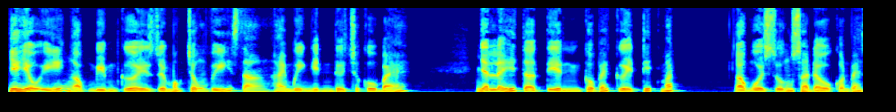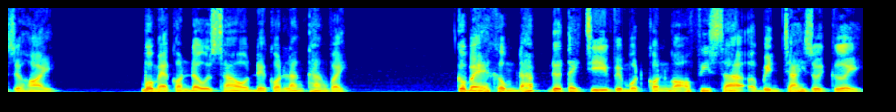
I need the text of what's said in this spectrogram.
Như hiểu ý, Ngọc mỉm cười rồi móc trong ví ra 20.000 đưa cho cô bé. Nhận lấy tờ tiền, cô bé cười tít mắt. Ngọc ngồi xuống xoa đầu con bé rồi hỏi. Bố mẹ con đâu sao để con lang thang vậy? Cô bé không đáp đưa tay chỉ về một con ngõ phía xa ở bên trái rồi cười.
